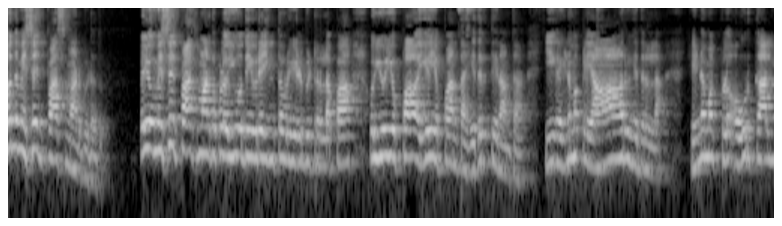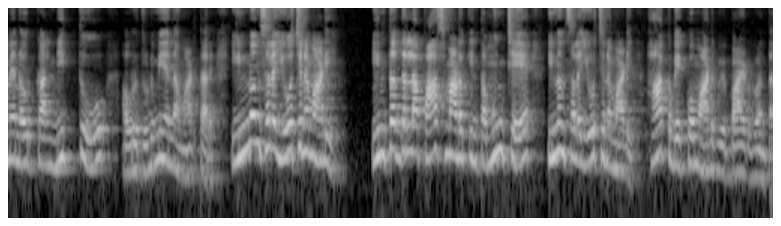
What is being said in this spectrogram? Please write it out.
ಒಂದು ಮೆಸೇಜ್ ಪಾಸ್ ಮಾಡಿಬಿಡೋದು. ಅಯ್ಯೋ ಮೆಸೇಜ್ ಪಾಸ್ ಮಾಡ್ದಕೊಳ್ಳೋ ಅಯ್ಯೋ ದೇವ್ರೆ, ಇಂಥವ್ರು ಹೇಳ್ಬಿಟ್ರಲ್ಲಪ್ಪ. ಅಯ್ಯೋಯ್ಯಪ್ಪ ಅಯ್ಯೋಯ್ಯಪ್ಪ ಅಂತ ಹೆದರ್ತೀರಾ ಅಂತ. ಈಗ ಹೆಣ್ಮಕ್ಳು ಯಾರು ಹೆದರಲ್ಲ. ಹೆಣ್ಣುಮಕ್ಳು ಅವ್ರ ಕಾಲ್ ಮೇಲೆ ಅವ್ರ ಕಾಲ್ ನಿತ್ತು ಅವರು ದುಡಿಮೆಯನ್ನ ಮಾಡ್ತಾರೆ. ಇನ್ನೊಂದ್ಸಲ ಯೋಚನೆ ಮಾಡಿ. ಇಂಥದ್ದೆಲ್ಲ ಪಾಸ್ ಮಾಡೋಕ್ಕಿಂತ ಮುಂಚೆ ಇನ್ನೊಂದ್ಸಲ ಯೋಚನೆ ಮಾಡಿ. ಹಾಕಬೇಕೋ ಮಾಡಬೇಕು ಅಂತ.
